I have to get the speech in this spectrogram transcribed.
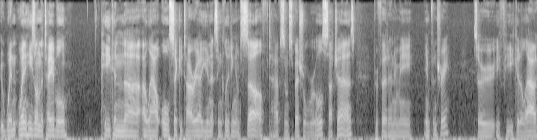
when when he's on the table, he can uh, allow all Secutarii units, including himself, to have some special rules, such as preferred enemy infantry. So if he could allow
